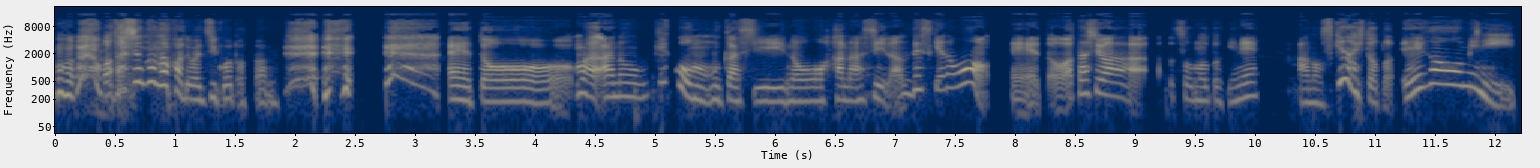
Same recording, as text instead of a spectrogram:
私の中では事故だったんで。えっと、まあ、あの、結構昔の話なんですけども、えっ、と、私は、その時ね、あの、好きな人と映画を見に行っ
